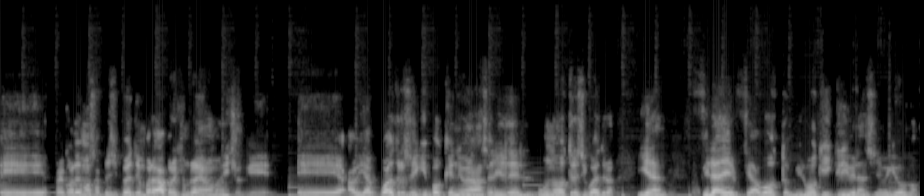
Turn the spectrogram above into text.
eh, recordemos al principio de temporada, por ejemplo, habíamos dicho que eh, había cuatro equipos que no iban a salir del 1, 2, 3 y 4, y eran Filadelfia, Boston, Milwaukee y Cleveland, si no me equivoco.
